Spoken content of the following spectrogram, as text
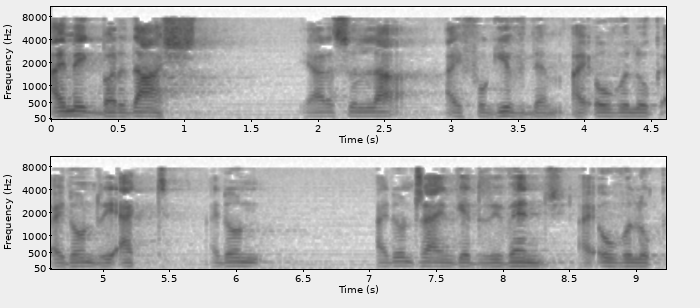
I make bardash. Ya Rasulullah, I forgive them. I overlook. I don't react. I don't, I don't try and get revenge. I overlook.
